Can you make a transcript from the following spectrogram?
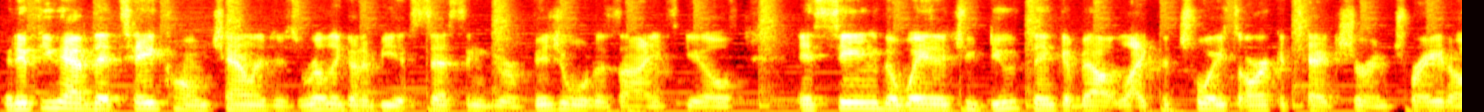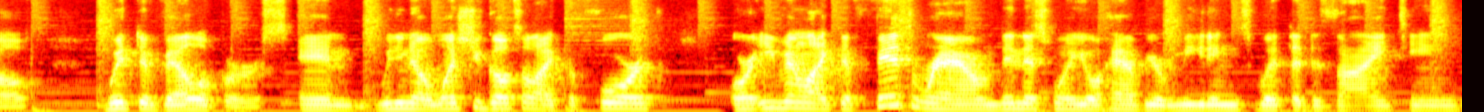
But if you have that take home challenge, it's really going to be assessing your visual design skills and seeing the way that you do think about like the choice architecture and trade off with developers. And, you know, once you go to like the fourth, or even like the fifth round, then that's when you'll have your meetings with the design team,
